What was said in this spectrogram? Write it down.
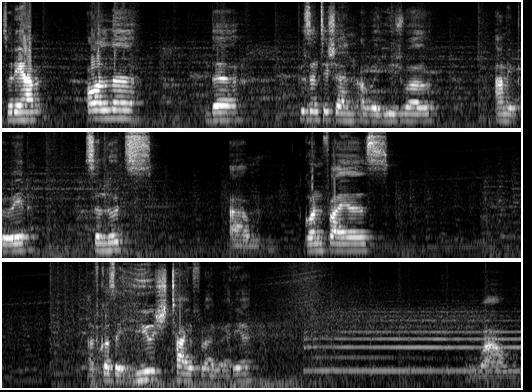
So they have all the, the presentation of a usual army parade. Salutes, um, gunfires, of course a huge Thai flag right here. Wow.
